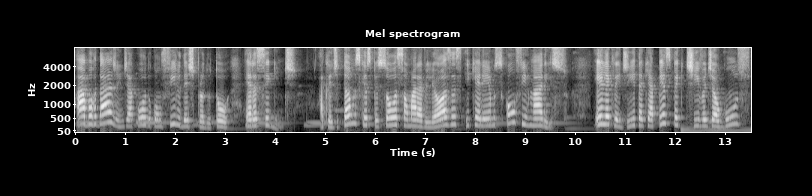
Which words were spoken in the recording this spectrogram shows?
A abordagem, de acordo com o filho deste produtor, era a seguinte: acreditamos que as pessoas são maravilhosas e queremos confirmar isso. Ele acredita que a perspectiva de alguns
